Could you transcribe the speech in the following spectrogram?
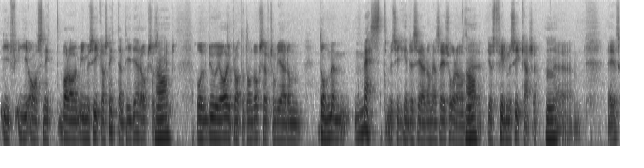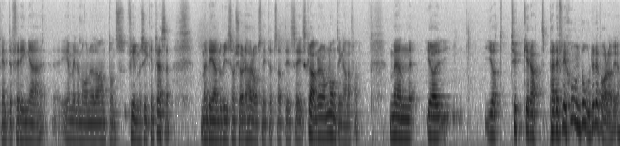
i, i avsnitt, bara i musikavsnitten tidigare också Ja. säkert. Och du och jag har ju pratat om det också eftersom vi är de, de mest musikintresserade om jag säger så då, av Ja. eh, just filmmusik kanske. Mm. Jag ska inte förringa Emil Emanuel och Antons filmmusikintresse. Men det är ändå vi som kör det här avsnittet så att det skvallrar ju om någonting i alla fall. Men jag, jag tycker att per definition borde det vara det.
